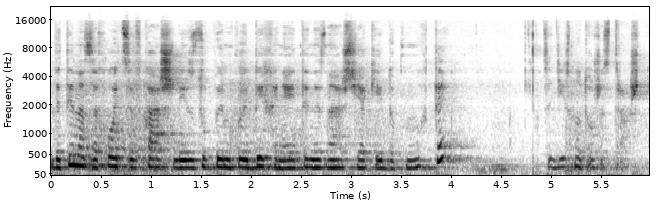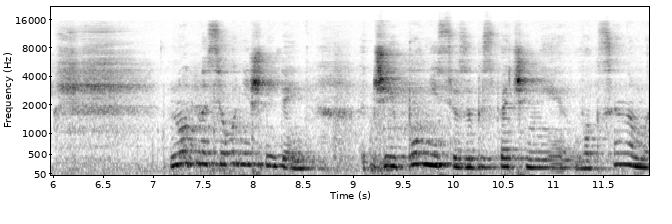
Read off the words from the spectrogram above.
дитина знаходиться в кашлі з зупинкою дихання, і ти не знаєш, як їй допомогти. Це дійсно дуже страшно. Ну от на сьогоднішній день чи повністю забезпечені вакцинами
